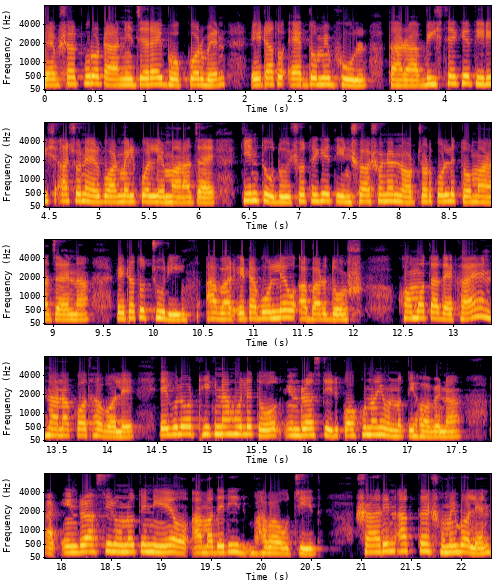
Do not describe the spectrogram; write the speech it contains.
ব্যবসার পুরোটা নিজেরাই ভোগ করবেন, এটা তো একদমই ভুল। তারা বিশ থেকে তিরিশ আসনের গরমেল করলে মানা যায়, কিন্তু দুইশো থেকে তিনশো আসনের নড়চড় করলে তো মানা যায় না। এটা তো চুরি। আবার এটা বললেও আবার দোষ। ক্ষমতা দেখায়, নানা কথা বলে। এগুলো ঠিক না হলে তো ইন্ডাস্ট্রির কখনোই উন্নতি হবে না। আর ইন্ডাস্ট্রির উন্নতি নিয়েও আমাদেরই ভাবা উচিত। শাহরিন আক্তার সুমি বলেন,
